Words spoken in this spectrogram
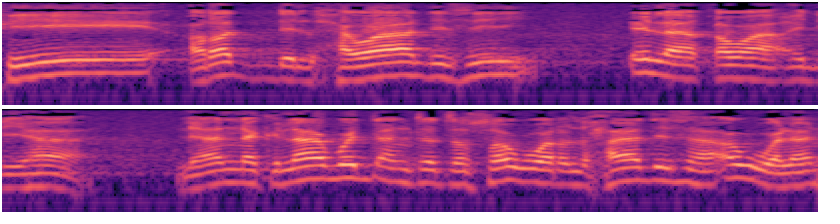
في رد الحوادث إلى قواعدها لأنك لابد أن تتصور الحادثة أولا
